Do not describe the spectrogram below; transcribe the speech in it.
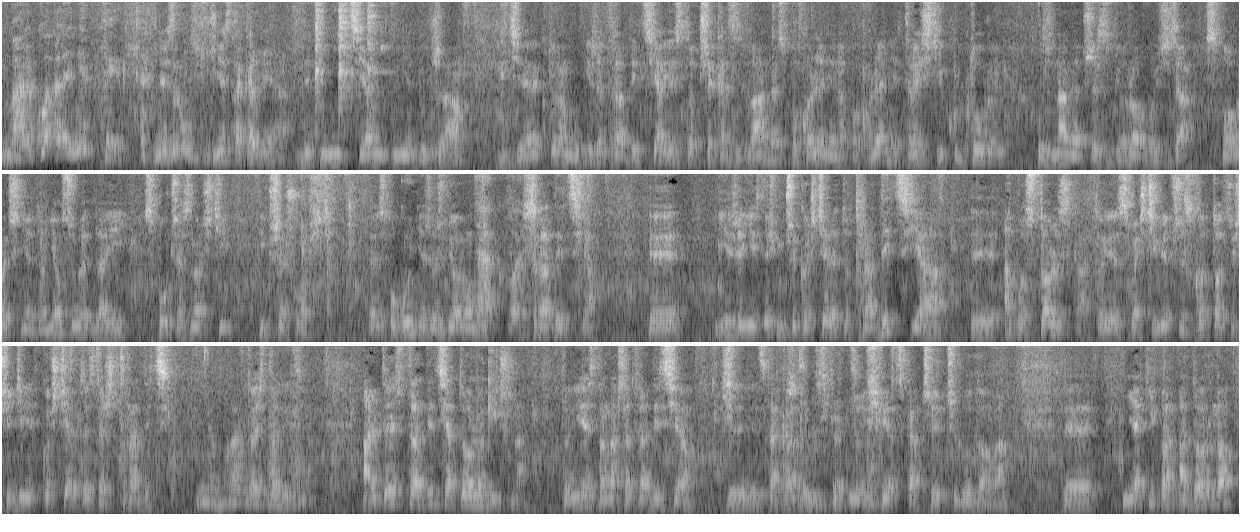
Marku, ale nie ty. Jest, jest taka de- definicja nieduża, gdzie, która mówi, że tradycja jest to przekazywane z pokolenia na pokolenie treści kultury uznane przez zbiorowość za społecznie doniosłe dla jej współczesności i przeszłości. To jest ogólnie rzecz biorąc Tak, tradycja. Y, Jeżeli jesteśmy przy Kościele, to tradycja y, apostolska to jest właściwie wszystko to, co się dzieje w Kościele, to jest też tradycja. To jest tradycja. Ale to jest tradycja teologiczna. To nie jest ta nasza tradycja y, taka y, świecka czy, czy ludowa. Niejaki pan Adorno,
